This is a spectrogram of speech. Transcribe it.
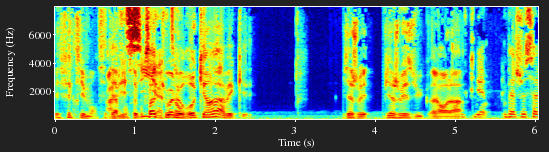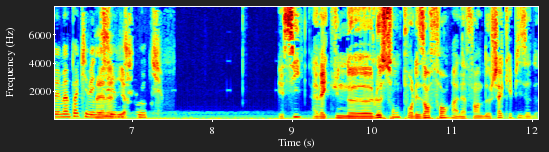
Effectivement, c'était Ah, pour si, ça que tu vois le requin avec. Bien joué, bien joué Zu. Alors là, Ok. Bah, je savais même pas qu'il y avait une série. Sonic. Et si, avec une euh, leçon pour les enfants à la fin de chaque épisode.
